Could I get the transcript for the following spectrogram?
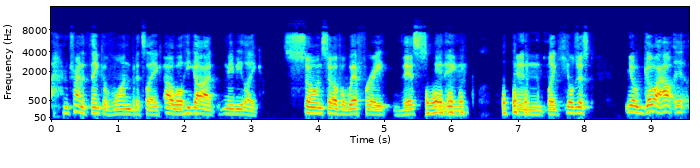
I'm trying to think of one, but it's like, oh well, he got maybe like so and so of a whiff rate this inning, and like he'll just you know go out. Uh,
